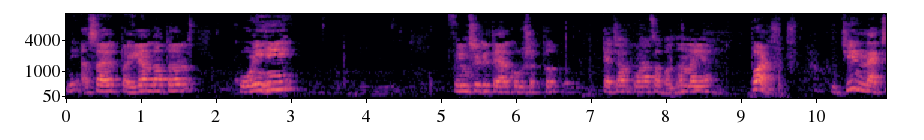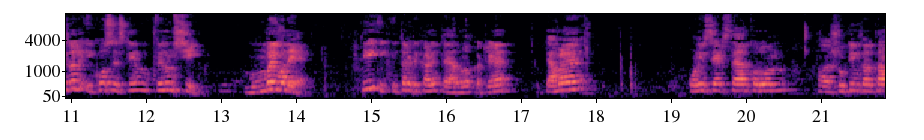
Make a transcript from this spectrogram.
नाही असं आहे पहिल्यांदा तर कोणीही फिल्म सिटी तयार करू शकतं. त्याच्यावर कोणाचं बंधन नाहीये. पण जी नॅचरल इकोसिस्टीम फिल्मची मुंबईमध्ये आहे ती इतर ठिकाणी तयार होणं कठीण आहे. त्यामुळे कोणी सेट्स तयार करून शूटिंग करता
